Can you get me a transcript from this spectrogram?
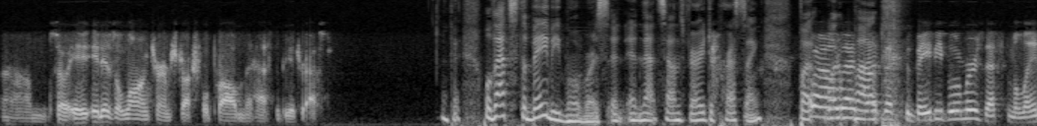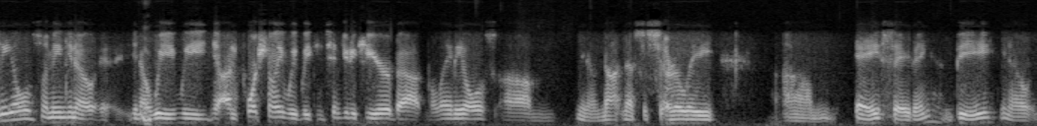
Um, so it, it is a long term structural problem that has to be addressed. Okay. Well, that's the baby boomers, and, and that sounds very depressing. But well, what that, about that, that's the baby boomers? That's the millennials. I mean, you know, you know, we we you know, unfortunately we we continue to hear about millennials. Um, you know, not necessarily um, a saving. B, you know,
